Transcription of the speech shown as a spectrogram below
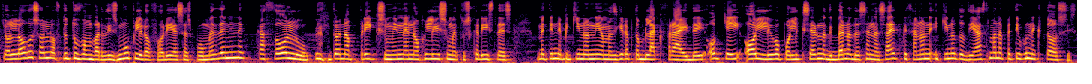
Και ο λόγος όλου αυτού του βομβαρδισμού πληροφορίας ας πούμε δεν είναι καθόλου το να πρήξουμε ή να ενοχλήσουμε τους χρήστες με την επικοινωνία μας γύρω από το Black Friday. OK, okay, όλοι λίγο πολύ ξέρουν ότι μπαίνοντας σε ένα site πιθανόν εκείνο το διάστημα να πετύχουν εκπτώσεις.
